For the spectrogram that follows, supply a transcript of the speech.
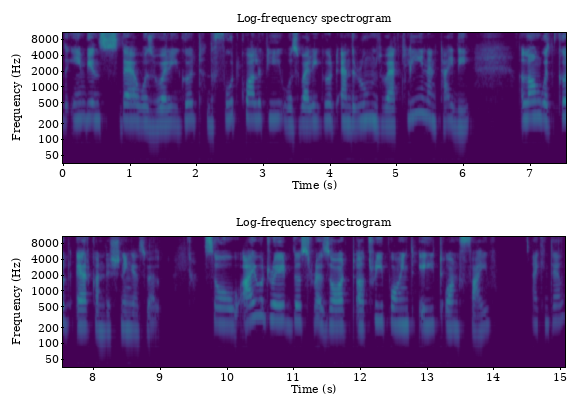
The ambience there was very good, the food quality was very good, and the rooms were clean and tidy, along with good air conditioning as well. So I would rate this resort a 3.8 on 5, I can tell.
